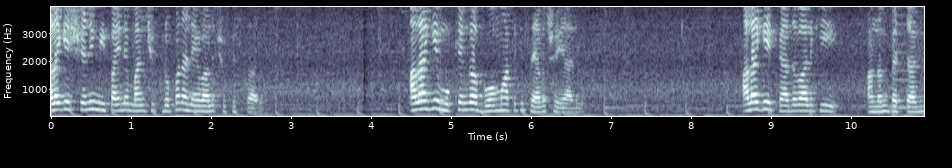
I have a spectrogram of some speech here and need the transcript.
అలాగే శని మీ పైన మంచి కృపను అనేవాళ్ళు చూపిస్తారు. అలాగే ముఖ్యంగా గోమాతకి సేవ చేయాలి. అలాగే పేదవాళ్ళకి అన్నం పెట్టాలి.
